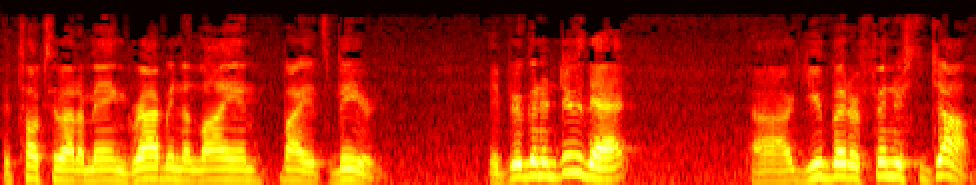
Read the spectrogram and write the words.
it talks about a man grabbing a lion by its beard. If you're going to do that, uh, you better finish the job.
